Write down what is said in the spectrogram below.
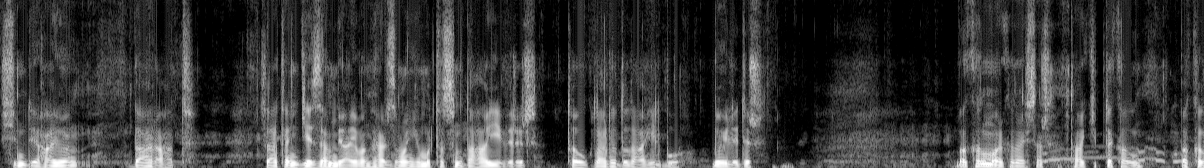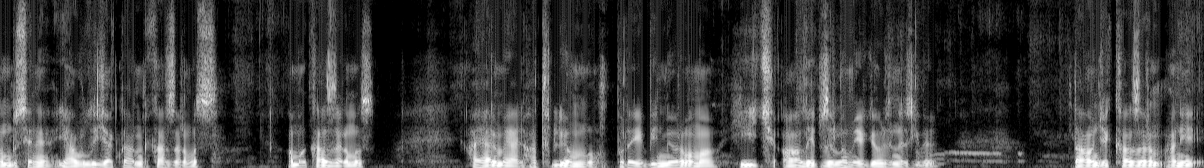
Şimdi hayvan daha rahat. Zaten gezen bir hayvan her zaman yumurtasını daha iyi verir. Tavuklarda da dahil bu böyledir. Bakalım arkadaşlar. Takipte kalın. Bakalım bu sene yavrulayacaklar mı kazlarımız. Ama kazlarımız hayal meyal hatırlıyor mu burayı bilmiyorum ama hiç ağlayıp zırlamıyor gördüğünüz gibi. Daha önceki kazlarım hani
